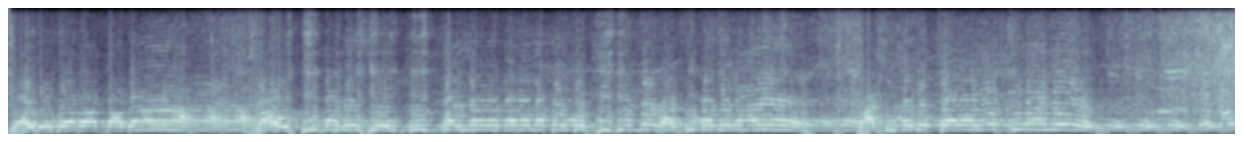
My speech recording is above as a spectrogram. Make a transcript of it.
जाऊ दे जरा दादा. गावठीमध्ये शेवटून पहिल्या येणाऱ्याला पण बक्षीस घेऊन दे. घाटीमध्ये नाही घाटीमध्ये पळावंच लागेल येऊ दे जरा येऊ दे जरा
